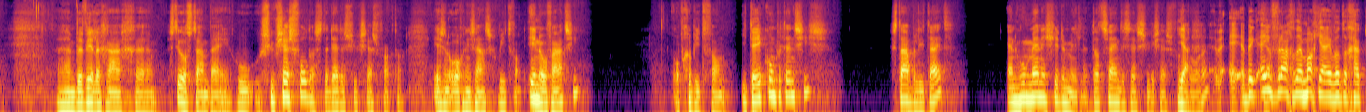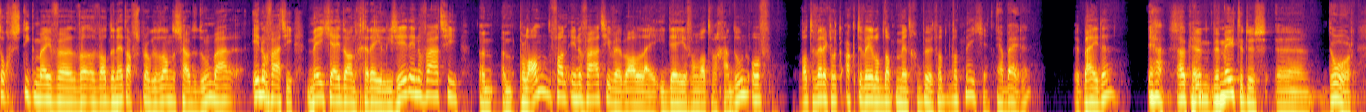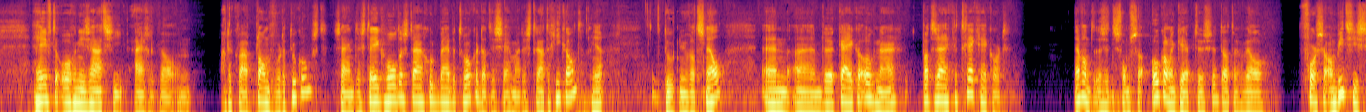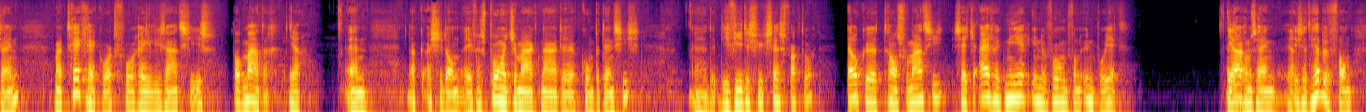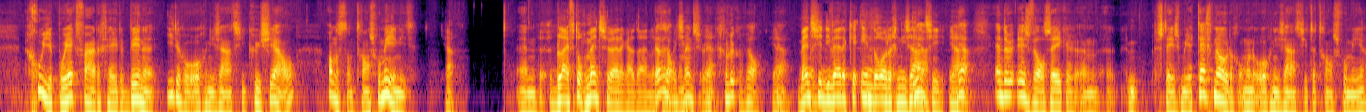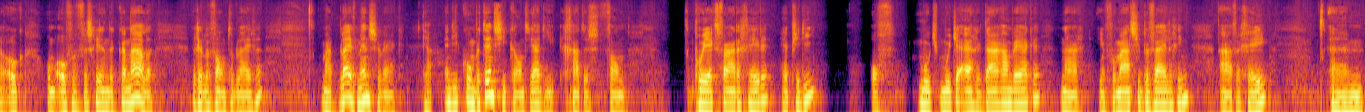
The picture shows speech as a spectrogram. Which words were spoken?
Eh, we willen graag eh, stilstaan bij hoe succesvol, dat is de derde succesfactor, is een organisatiegebied van innovatie. Op gebied van IT-competenties, stabiliteit en hoe manage je de middelen. Dat zijn de zes ja. succesfactoren. Heb ik één vraag, dan mag jij, want dan ga ik toch stiekem even, we hadden net afgesproken dat we het anders zouden doen, maar innovatie, meet jij dan gerealiseerde innovatie, een, een plan van innovatie? We hebben allerlei ideeën van wat we gaan doen, of wat er werkelijk actueel op dat moment gebeurt. Wat, wat meet je? Ja, beide. Beide? Ja, Oké. we, we meten dus eh, door, heeft de organisatie eigenlijk wel een adequaat plan voor de toekomst? Zijn de stakeholders daar goed bij betrokken? Dat is zeg maar de strategiekant. Ja. Ik doe het nu wat snel. En eh, we kijken ook naar, wat is eigenlijk het track record? Ja, want er zit soms ook al een gap tussen dat er wel forse ambities zijn, maar track record voor realisatie is wat matig. Ja. En als je dan even een sprongetje maakt naar de competenties, eh, die vierde succesfactor. Elke transformatie zet je eigenlijk neer in de vorm van een project. En Ja. daarom zijn, Ja. is het hebben van goede projectvaardigheden binnen iedere organisatie cruciaal. Anders dan transformeer je niet. Ja. En Het blijft toch mensenwerk uiteindelijk. dat is allemaal je- mensenwerk, gelukkig wel. Ja. Ja. Mensen die werken in de organisatie. Ja. Ja, en er is wel zeker een, een- steeds meer tech nodig om een organisatie te transformeren. Ook om over verschillende kanalen relevant te blijven. Maar het blijft mensenwerk. Ja. En die competentiekant, ja, die gaat dus van projectvaardigheden, heb je die? Of moet, moet je eigenlijk daaraan werken? Naar informatiebeveiliging, AVG. Ehm,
